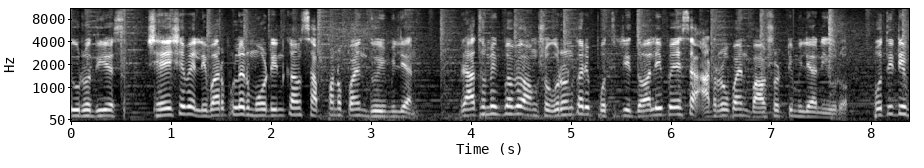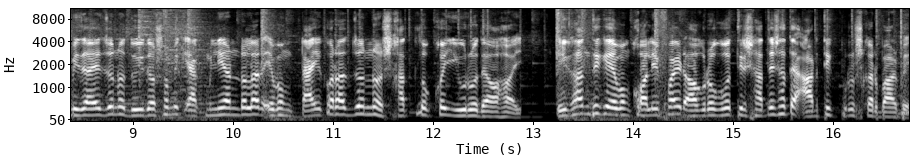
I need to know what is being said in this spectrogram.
ইউরো দিয়েছে। সেই হিসেবে লিভারপুলের মোট ইনকাম ছাপ্পান্ন পয়েন্ট দুই মিলিয়ন প্রাথমিকভাবে অংশগ্রহণকারী প্রতিটি দলই পেয়েছে আঠারো পয়েন্ট বাষট্টি মিলিয়ন ইউরো প্রতিটি বিজয়ের জন্য দুই দশমিক এক মিলিয়ন ডলার এবং টাই করার জন্য সাত লক্ষ ইউরো দেওয়া হয়। এখান থেকে এবং কোয়ালিফাইড অগ্রগতির সাথে সাথে আর্থিক পুরস্কার বাড়বে।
